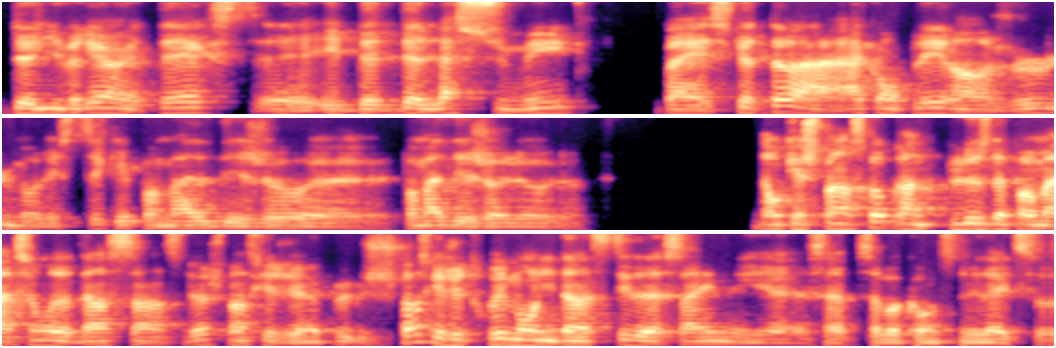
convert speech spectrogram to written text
de livrer un texte euh, et de l'assumer, ben ce que tu as à accomplir en jeu humoristique est pas mal déjà euh, pas mal déjà là. Donc je pense pas prendre plus de formation dans ce sens-là. Je pense que j'ai un peu je pense que j'ai trouvé mon identité de scène et euh, ça, va continuer d'être ça.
